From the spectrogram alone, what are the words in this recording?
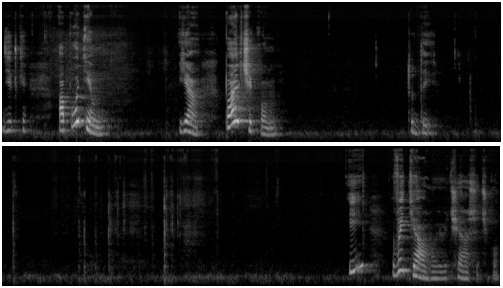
Дітки. А потім я пальчиком туди. І витягую чашечку.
